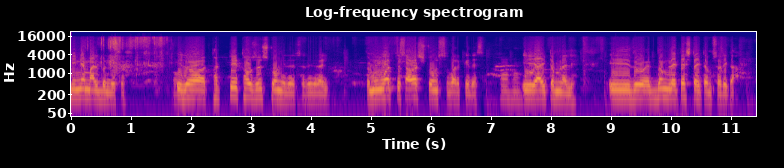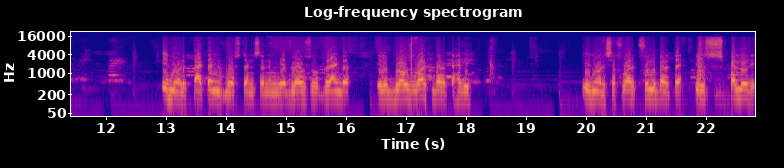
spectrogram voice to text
ನಿನ್ನೆ ಮಾಲ್ ಬಂದಿದೆ ಸರ್ ಇದು ಥರ್ಟಿ ಥೌಸಂಡ್ ಸ್ಟೋನ್ ಇದೆ ಸರ್ ಇದರಲ್ಲಿ. ಮೂವತ್ತು ಸಾವಿರ ಸ್ಟೋನ್ಸ್ ವರ್ಕ್ ಇದೆ ಸರ್ ಈ ಐಟಮ್ನಲ್ಲಿ. ಇದು ಎಕ್ದಮ್ ಲೇಟೆಸ್ಟ್ ಐಟಮ್ ಸರ್ ಈಗ. ಇದು ನೋಡಿ ಪ್ಯಾಟರ್ನ್ ತೋರಿಸ್ತೇನೆ ಸರ್ ನಿಮ್ಗೆ ಬ್ಲೌಸ್ ಗ್ರ್ಯಾಂಡ್ ಇದು ಬ್ಲೌಸ್ ವರ್ಕ್ ಬರುತ್ತೆ ಹೆವಿ ಇದು ನೋಡಿ ಸರ್ ವರ್ಕ್ ಫುಲ್ ಬರುತ್ತೆ. ಇದು ಪಲ್ಲೂರಿ.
